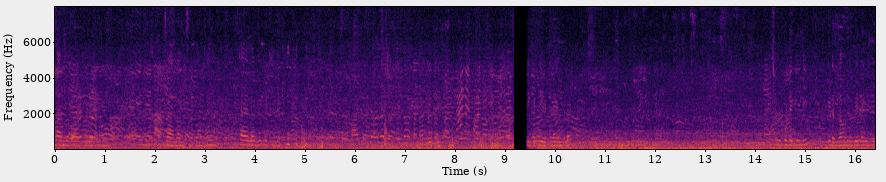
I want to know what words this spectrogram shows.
चाललं बाबा झालं आमचं काम आहे ना. खायला बी भेटलं. किती आहे ट्रेनला शिव कुठे गेली? इकडे जाऊन उभी राहिली.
